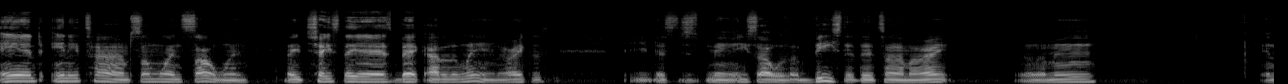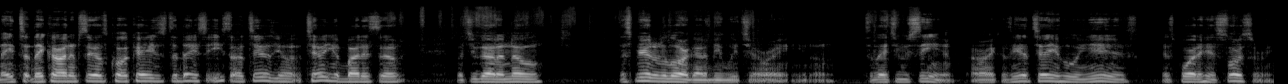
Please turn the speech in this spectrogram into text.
and anytime someone saw one, they chased their ass back out of the land. All right, cause that's just man. Esau was a beast at that time. All right. You know what I mean? And they they call themselves Caucasians today. So Esau tells you tell you about himself, but you gotta know the spirit of the Lord gotta be with you, all right? You know, to let you see him, all right? Because he'll tell you who he is as part of his sorcery,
